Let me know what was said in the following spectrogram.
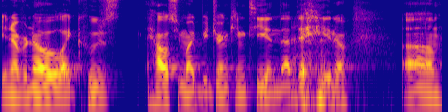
you never know like whose house you might be drinking tea in that day. You know. Um,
